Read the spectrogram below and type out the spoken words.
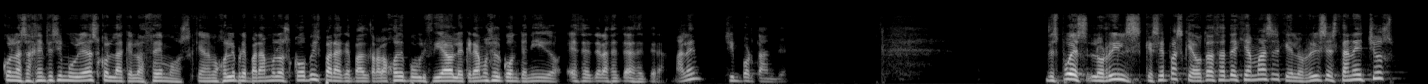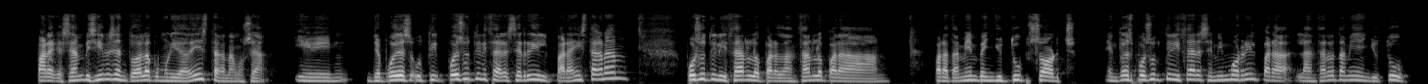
con las agencias inmobiliarias con las que lo hacemos, que a lo mejor le preparamos los copies para que para el trabajo de publicidad o le creamos el contenido, etcétera, etcétera, etcétera. ¿Vale? Es importante. Después, los reels, que sepas que otra estrategia más es que los reels están hechos para que sean visibles en toda la comunidad de Instagram. O sea, y te puedes, puedes utilizar ese reel para Instagram, puedes utilizarlo para lanzarlo para, para también en YouTube Search. Entonces puedes utilizar ese mismo reel para lanzarlo también en YouTube.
